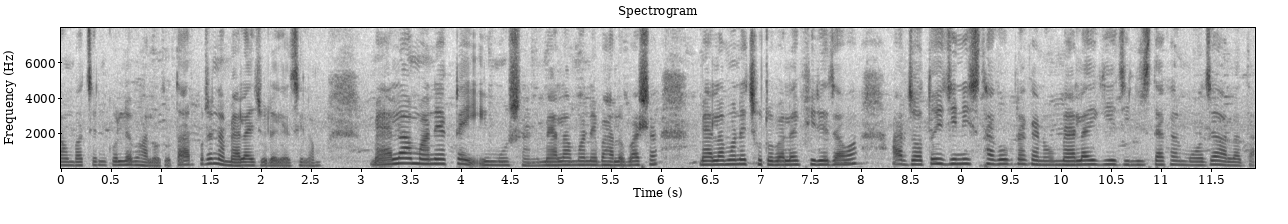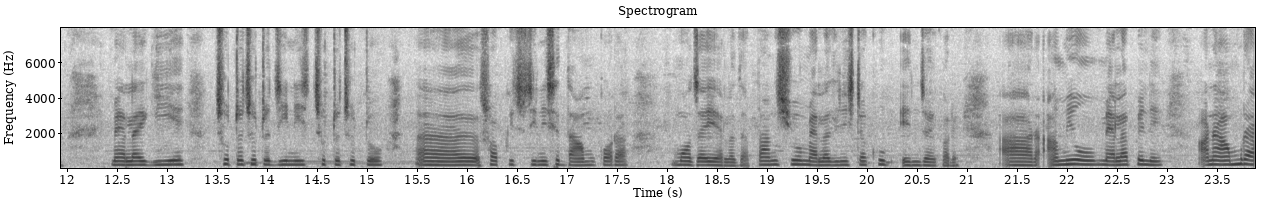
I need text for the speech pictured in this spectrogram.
লম্বা চেন করলে ভালো হতো। তারপরে না মেলায় চলে গেছিলাম। মেলা মানে একটা ইমোশান মেলা মানে ভালোবাসা। মেলা মানে ছোটোবেলায় ফিরে যাওয়া। আর যতই জিনিস থাকুক না কেন, মেলায় গিয়ে জিনিস দেখার মজা আলাদা। মেলায় গিয়ে ছোট ছোট জিনিস ছোট ছোট সব কিছু জিনিসের দাম করা মজাই আলাদা। প্রাণশীও মেলা জিনিসটা খুব এনজয় করে। আর আমিও মেলা পেলে মানে আমরা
